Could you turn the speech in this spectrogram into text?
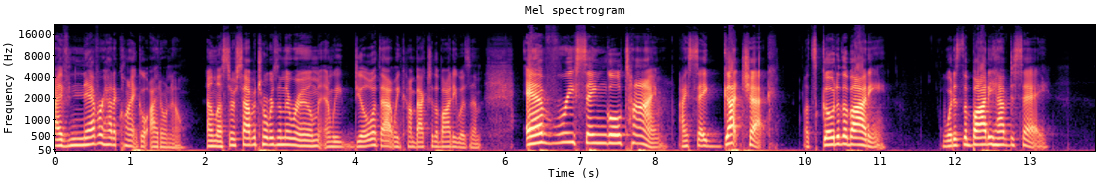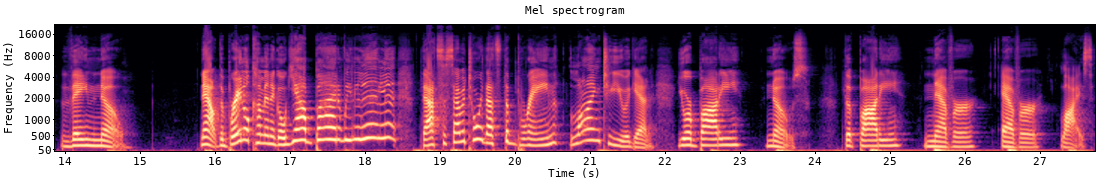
I've never had a client go, I don't know. unless their saboteur was in the room and we deal with that and we come back to the body wisdom. Every single time I say gut check, let's go to the body. What does the body have to say? They know. Now, the brain will come in and go, yeah, but we, that's the saboteur. That's the brain lying to you again. Your body knows. The body never, ever lies.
